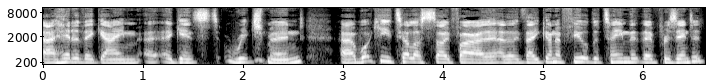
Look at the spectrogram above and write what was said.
ahead of their game uh, against Richmond. Uh, what can you tell us so far? Are they going to field the team that they've presented?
